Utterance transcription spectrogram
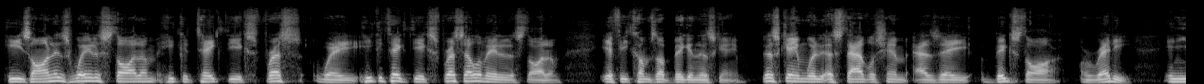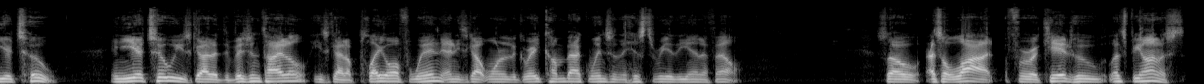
He's on his way to stardom. He could take the express way. He could take the express elevator to stardom if he comes up big in this game. This game would establish him as a big star already in year two. In year two, he's got a division title, he's got a playoff win, and he's got one of the great comeback wins in the history of the NFL. So that's a lot for a kid who, let's be honest,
